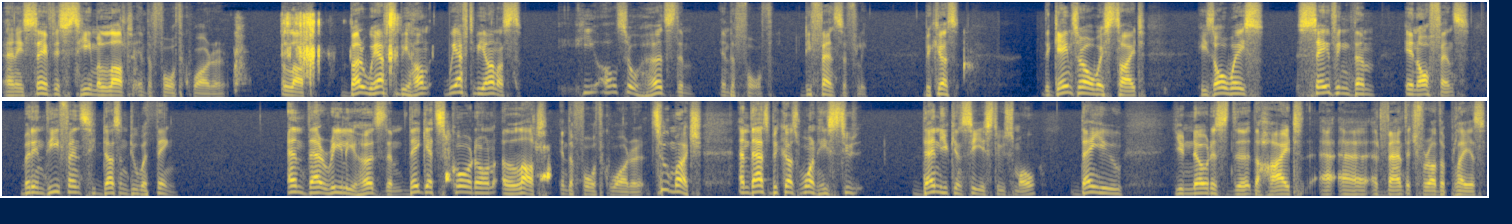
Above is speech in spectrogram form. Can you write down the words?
and he saved his team a lot in the fourth quarter, a lot. But we have to be hon- we have to be honest. He also hurts them in the fourth defensively, because the games are always tight. He's always saving them in offense, but in defense he doesn't do a thing and that really hurts them. They get scored on a lot in the fourth quarter, too much, and that's because one, he's too. Then you can see he's too small. Then you you notice the the height uh, uh, advantage for other players,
